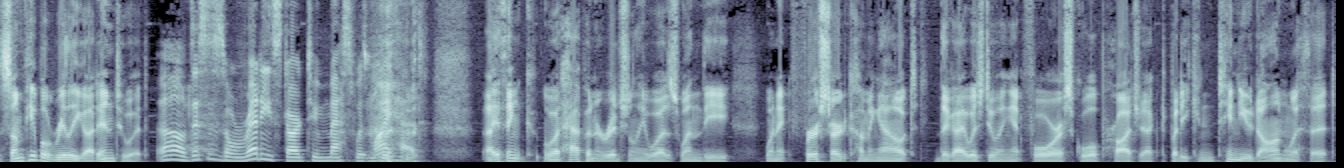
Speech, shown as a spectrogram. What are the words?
some people really got into it. Oh, this is already start to mess with my head. I think what happened originally was when the when it first started coming out, the guy was doing it for a school project, but he continued on with it.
